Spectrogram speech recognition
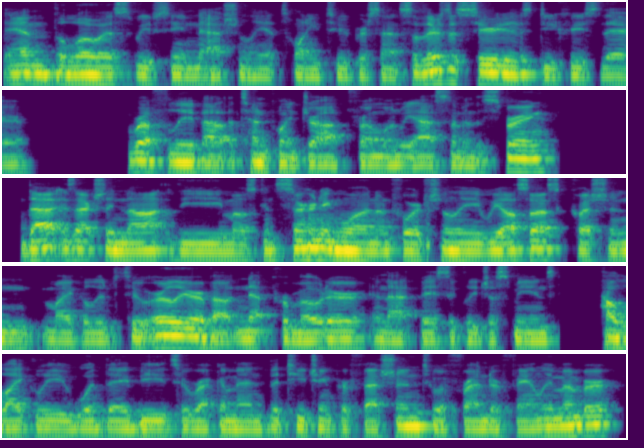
And the lowest we've seen nationally at 22%. So there's a serious decrease there, roughly about a 10 point drop from when we asked them in the spring. That is actually not the most concerning one, unfortunately. We also asked a question Mike alluded to earlier about net promoter, and that basically just means how likely would they be to recommend the teaching profession to a friend or family member?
